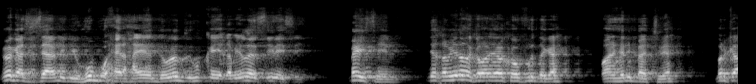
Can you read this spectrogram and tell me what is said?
nimankaasi saamigii hub waxay lahaayeen dowladdu hubka iyo qabiilada siinaysay. Maysa helin iyo qabiilada kaloo yar koonfur dega aan helin baa jira. Marka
